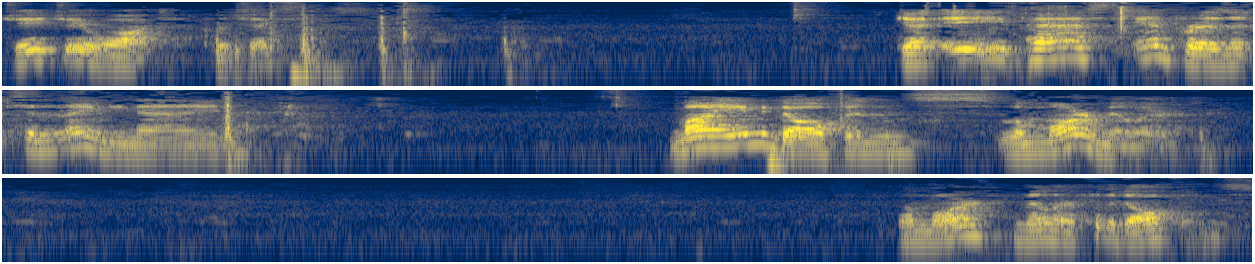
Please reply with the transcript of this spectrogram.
J.J. Watt for Texans. Got a past and present to ninety nine. Miami Dolphins, Lamar Miller. Lamar Miller for the Dolphins.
